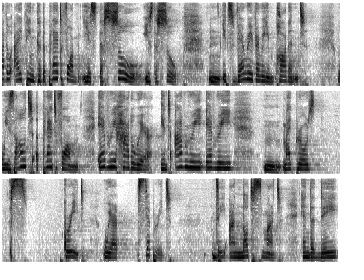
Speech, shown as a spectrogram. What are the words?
But I think the platform is the soul, is the soul. Mm, it's very, very important. Without a platform, every hardware and every, every um, micro grid will separate. They are not smart and they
